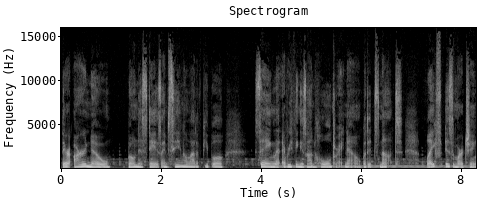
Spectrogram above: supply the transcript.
There are no bonus days. I'm seeing a lot of people saying that everything is on hold right now, but it's not. Life is marching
